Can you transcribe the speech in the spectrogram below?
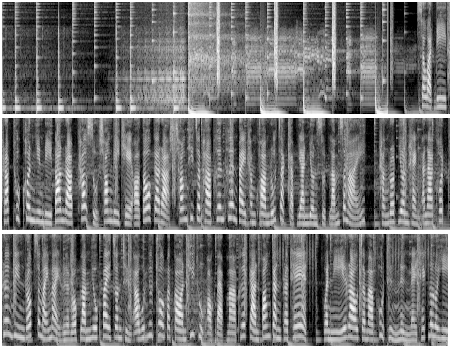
สวัสดีครับทุกคนยินดีต้อนรับเข้าสู่ช่อง BK Auto Garage ช่องที่จะพาเพื่อนๆ ไปทำความรู้จักกับยานยนต์สุดล้ำสมัย ทั้งรถยนต์แห่งอนาคตเครื่องบินรบสมัยใหม่เรือรบล้ำยุคไปจนถึงอาวุธยุโทโธปกรณ์ที่ถูกออกแบบมาเพื่อการป้องกันประเทศ วันนี้เราจะมาพูดถึงหนึ่งในเทคโนโลยี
